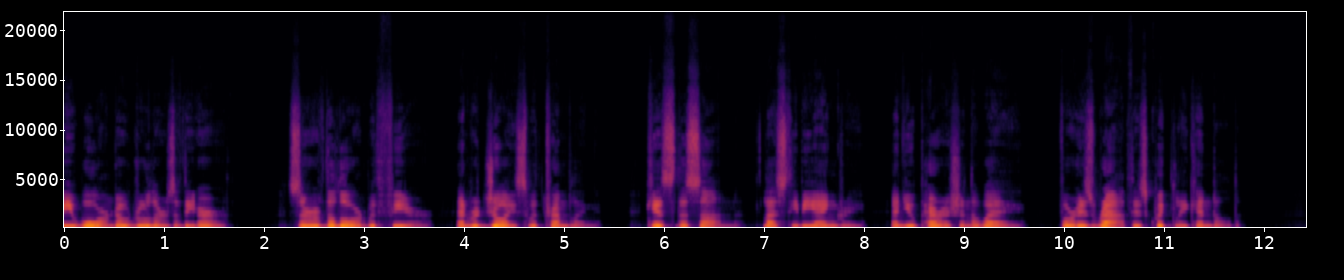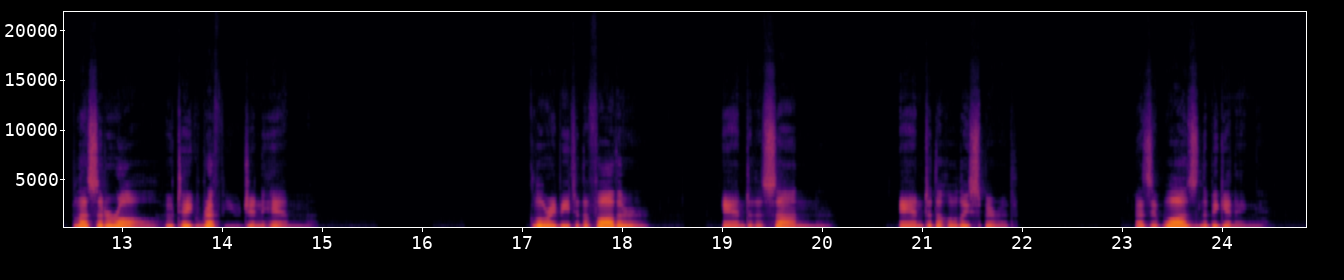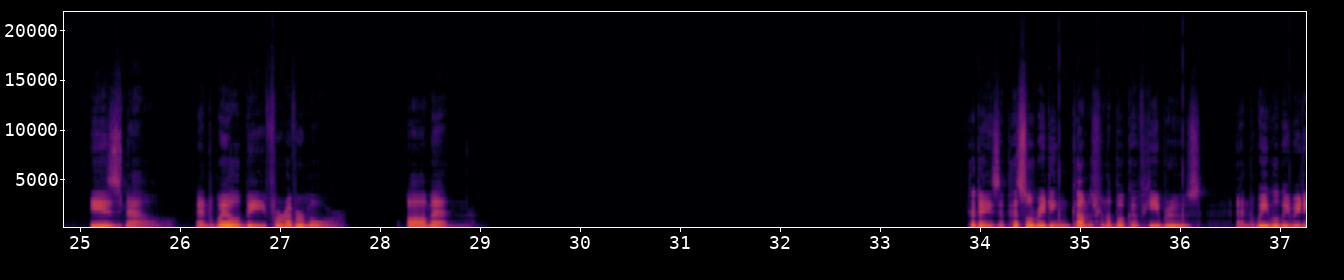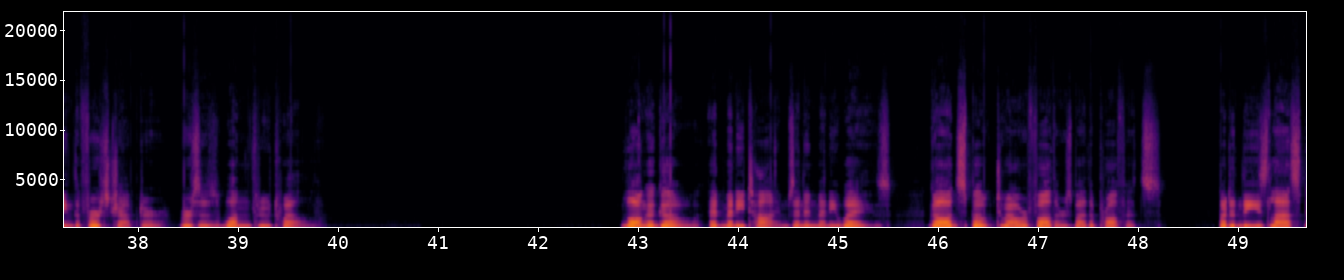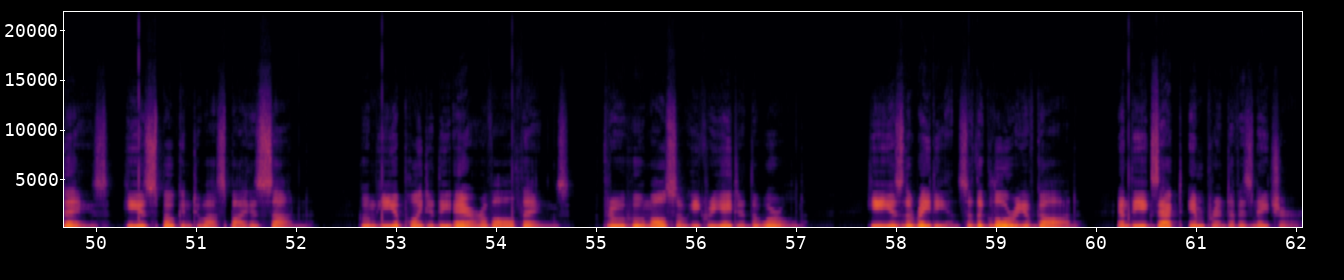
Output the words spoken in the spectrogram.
be warned, O rulers of the earth. Serve the Lord with fear, and rejoice with trembling. Kiss the Son, lest he be angry, and you perish in the way, for his wrath is quickly kindled. Blessed are all who take refuge in him. Glory be to the Father, and to the Son, and to the Holy Spirit, as it was in the beginning, is now, and will be forevermore. Amen. Today's epistle reading comes from the book of Hebrews, and we will be reading the first chapter, verses 1 through 12. Long ago, at many times and in many ways, God spoke to our fathers by the prophets. But in these last days he has spoken to us by his Son, whom he appointed the heir of all things, through whom also he created the world. He is the radiance of the glory of God, and the exact imprint of his nature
